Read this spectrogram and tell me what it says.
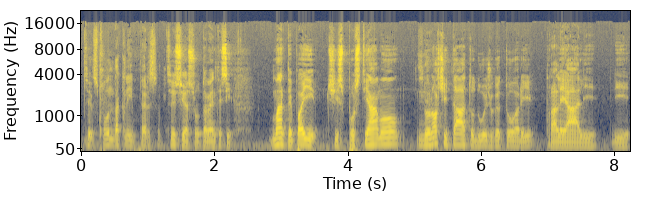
Sì. Sponda Clippers. Sì, sì, assolutamente sì. Mante, poi ci spostiamo sì. Non ho citato due giocatori tra le ali di,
